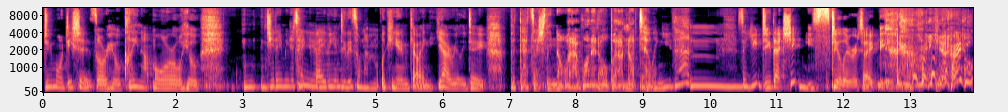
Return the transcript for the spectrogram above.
do more dishes or he'll clean up more or he'll "Mm, do you need me to take the baby and do this one? I'm looking at him going, yeah, I really do. But that's actually not what I want at all. But I'm not telling you that. Mm. So you do that shit and you still irritate me. you know,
